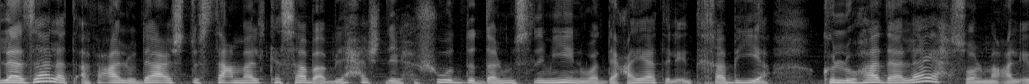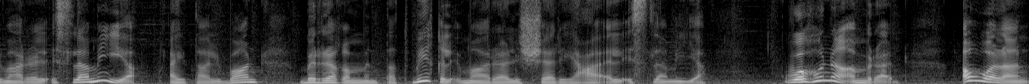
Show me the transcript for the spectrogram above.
لا زالت أفعال داعش تستعمل كسبب لحشد الحشود ضد المسلمين والدعايات الانتخابية، كل هذا لا يحصل مع الإمارة الإسلامية، أي طالبان بالرغم من تطبيق الإمارة للشريعة الإسلامية. وهنا أمران، اولا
